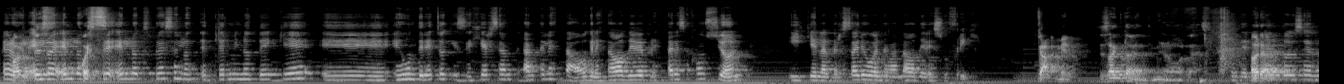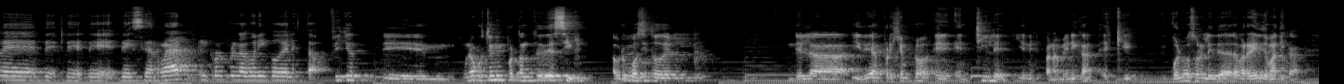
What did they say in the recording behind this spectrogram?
Claro, él, lo expresa en, términos de que eh, es un derecho que se ejerce ante, ante el Estado, que el Estado debe prestar esa función y que el adversario o el demandado debe sufrir. Claro, mira, exactamente, mira, ¿verdad? Se Ahora, entonces de, de, de, cerrar el rol protagónico del Estado. Fíjate, eh, una cuestión importante de decir, a propósito del, de las ideas, por ejemplo, en, Chile y en Hispanoamérica, es que, vuelvo sobre la idea de la barrera idiomática,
